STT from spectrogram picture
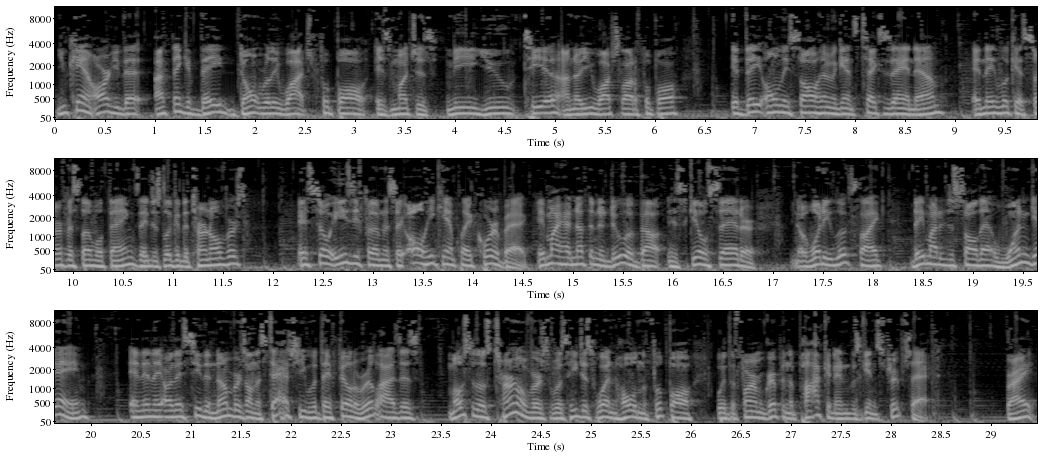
you can't argue that. I think if they don't really watch football as much as me, you, Tia, I know you watch a lot of football. If they only saw him against Texas A&M and they look at surface level things, they just look at the turnovers. It's so easy for them to say, "Oh, he can't play quarterback." It might have nothing to do about his skill set or you know what he looks like. They might have just saw that one game, and then they or they see the numbers on the stat sheet. What they fail to realize is most of those turnovers was he just wasn't holding the football with a firm grip in the pocket and was getting strip sacked. Right?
